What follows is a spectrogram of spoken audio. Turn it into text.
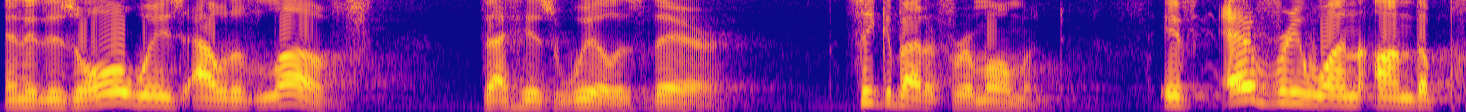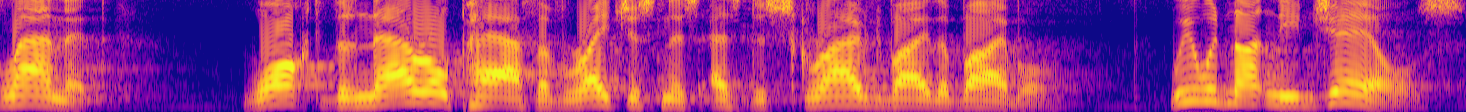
And it is always out of love that his will is there. Think about it for a moment. If everyone on the planet walked the narrow path of righteousness as described by the Bible, we would not need jails.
